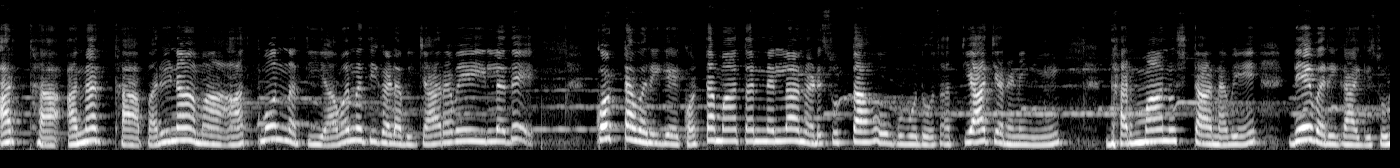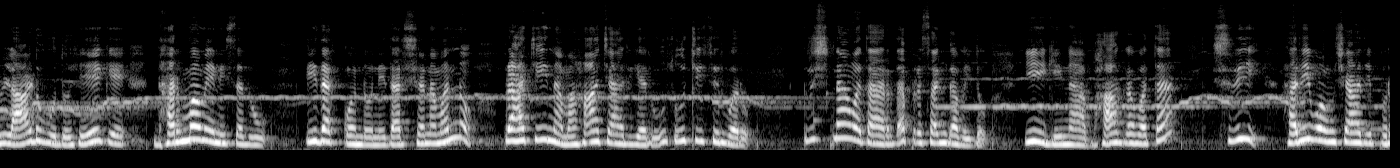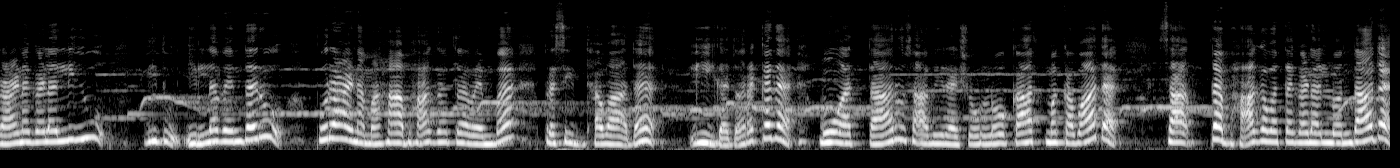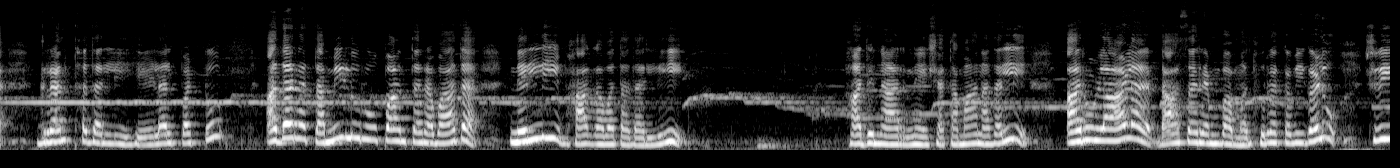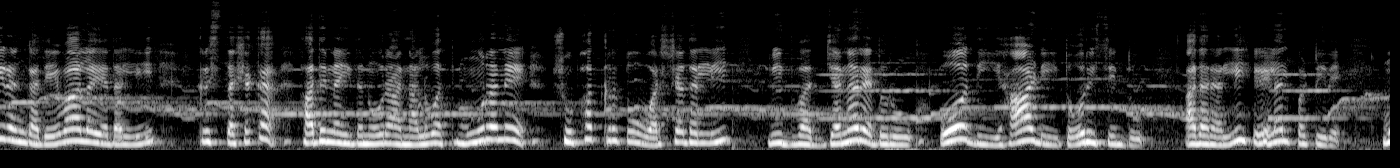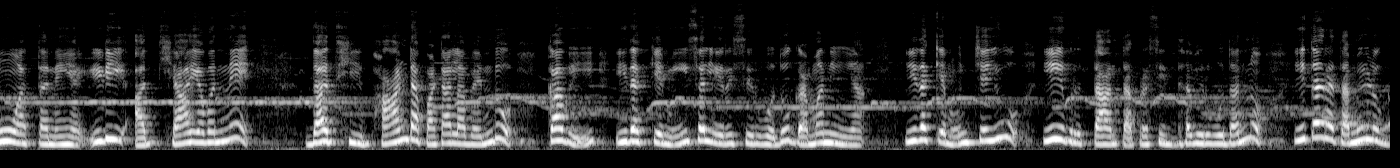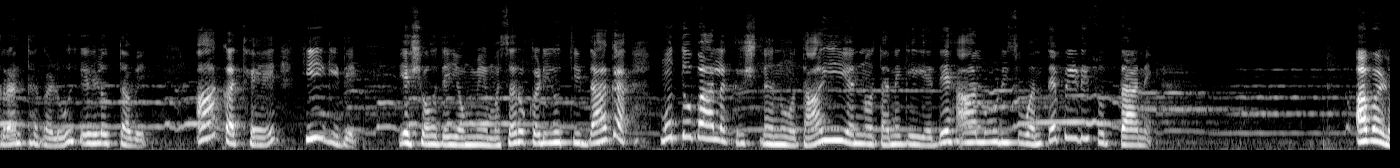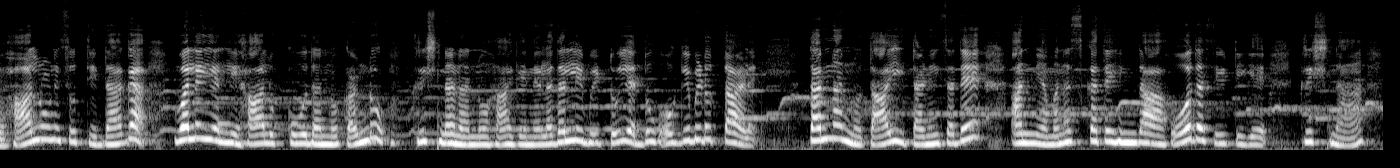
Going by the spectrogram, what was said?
ಅರ್ಥ, ಅನರ್ಥ, ಪರಿಣಾಮ, ಆತ್ಮೋನ್ನತಿ, ಅವನತಿಗಳ ವಿಚಾರವೇ ಇಲ್ಲದೆ ಕೊಟ್ಟವರಿಗೆ, ಕೊಟ್ಟ ಮಾತನ್ನೆಲ್ಲ ನಡೆಸುತ್ತಾ ಹೋಗುವುದು ಸತ್ಯಾಚರಣೆಯೇ? ಧರ್ಮಾನುಷ್ಠಾನವೇ? ದೇವರಿಗಾಗಿ ಸುಳ್ಳಾಡುವುದು ಹೇಗೆ ಧರ್ಮವೆನಿಸದು? ಇದಕ್ಕೊಂದು ನಿದರ್ಶನವನ್ನು ಪ್ರಾಚೀನ ಮಹಾಚಾರ್ಯರು ಸೂಚಿಸಿರುವರು. ಕೃಷ್ಣಾವತಾರದ ಪ್ರಸಂಗವಿದು. ಈಗಿನ ಭಾಗವತ, ಶ್ರೀ ಹರಿವಂಶಾದಿ ಪುರಾಣಗಳಲ್ಲಿಯೂ ಇದು ಇಲ್ಲವೆಂದರೂ ಪುರಾಣ ಮಹಾಭಾಗತವೆಂಬ ಪ್ರಸಿದ್ಧವಾದ ಈಗ ದೊರಕದ ಮೂವತ್ತಾರು ಸಾವಿರ ಶ್ಲೋಕಾತ್ಮಕವಾದ ಸಪ್ತ ಭಾಗವತಗಳಲ್ಲೊಂದಾದ ಗ್ರಂಥದಲ್ಲಿ ಹೇಳಲ್ಪಟ್ಟು, ಅದರ ತಮಿಳು ರೂಪಾಂತರವಾದ ನೆಲ್ಲಿ ಭಾಗವತದಲ್ಲಿ ಹದಿನಾರನೇ ಶತಮಾನದಲ್ಲಿ ಅರುಳಾಳ ದಾಸರೆಂಬ ಮಧುರ ಕವಿಗಳು ಶ್ರೀರಂಗ ದೇವಾಲಯದಲ್ಲಿ ಕ್ರಿಸ್ತಶಕ ಹದಿನೈದು ನೂರ ನಲವತ್ತ್ಮೂರನೇ ಶುಭಕೃತು ವರ್ಷದಲ್ಲಿ ವಿದ್ವತ್ ಜನರೆದುರು ಓದಿ ಹಾಡಿ ತೋರಿಸಿದ್ದು. ಅದರಲ್ಲಿ ಹೇಳಲ್ಪಟ್ಟಿದೆ, ಮೂವತ್ತನೆಯ ಇಡೀ ಅಧ್ಯಾಯವನ್ನೇ ದಧಿ ಭಾಂಡ ಪಟಲವೆಂದು ಕವಿ ಇದಕ್ಕೆ ಮೀಸಲಿರಿಸಿರುವುದು ಗಮನೀಯ. ಇದಕ್ಕೆ ಮುಂಚೆಯೂ ಈ ವೃತ್ತಾಂತ ಪ್ರಸಿದ್ಧವಿರುವುದನ್ನು ಇತರ ತಮಿಳು ಗ್ರಂಥಗಳು ಹೇಳುತ್ತವೆ. ಆ ಕಥೆ ಹೀಗಿದೆ. ಯಶೋದೆಯೊಮ್ಮೆ ಮೊಸರು ಕಡಿಯುತ್ತಿದ್ದಾಗ ಮುದ್ದು ಬಾಲಕೃಷ್ಣನು ತಾಯಿಯನ್ನು ತನಗೆ ಎದೆ ಹಾಲೂಡಿಸುವಂತೆ ಪೀಡಿಸುತ್ತಾನೆ. ಅವಳು ಹಾಲುಣಿಸುತ್ತಿದ್ದಾಗ ಒಲೆಯಲ್ಲಿ ಹಾಲುಕ್ಕುವುದನ್ನು ಕಂಡು ಕೃಷ್ಣನನ್ನು ಹಾಗೆ ನೆಲದಲ್ಲಿ ಬಿಟ್ಟು ಎದ್ದು ಹೋಗಿಬಿಡುತ್ತಾಳೆ. ತನ್ನನ್ನು ತಾಯಿ ತಣಿಸದೆ ಅನ್ಯ ಮನಸ್ಕತೆಯಿಂದ ಹೋದ ಸೀಟಿಗೆ ಕೃಷ್ಣ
